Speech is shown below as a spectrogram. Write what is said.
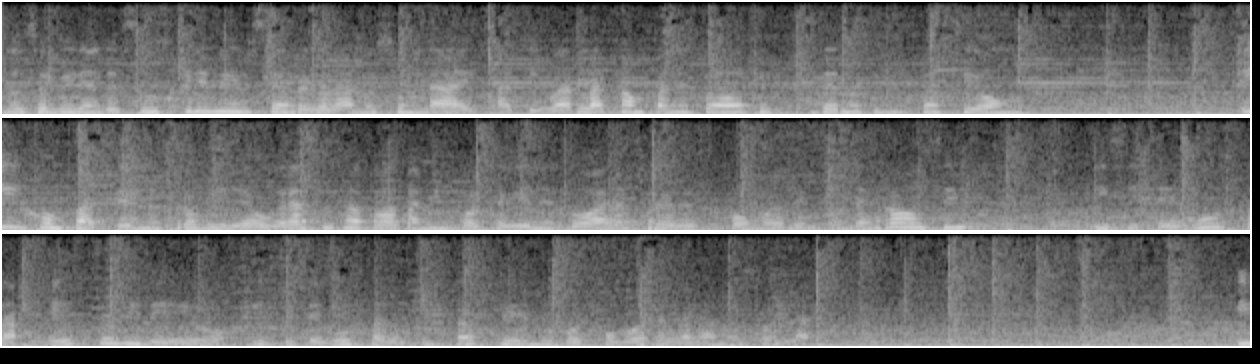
No se olviden de suscribirse, regalarnos un like, activar la campanita de notificación y compartir nuestro video. Gracias a todas también por seguirme en todas las redes como el Rincón de Rosy. Y si te gusta este video y si te gusta lo que estás viendo, por favor regálanos un like y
